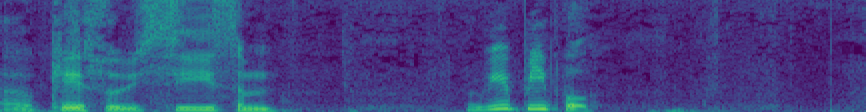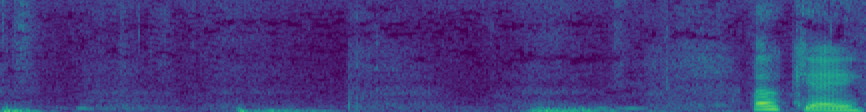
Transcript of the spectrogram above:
Okay, so we see some weird people. Okay.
